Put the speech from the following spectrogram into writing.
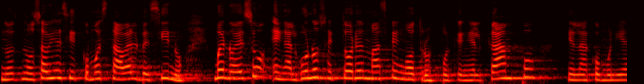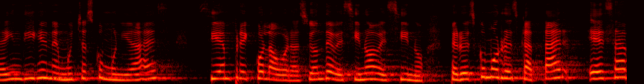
no, no, sabía decir cómo estaba el vecino. Bueno, eso en algunos sectores más que en otros, porque en el campo y en la comunidad indígena, en muchas comunidades, Siempre hay colaboración de vecino a vecino, pero es como rescatar esa,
